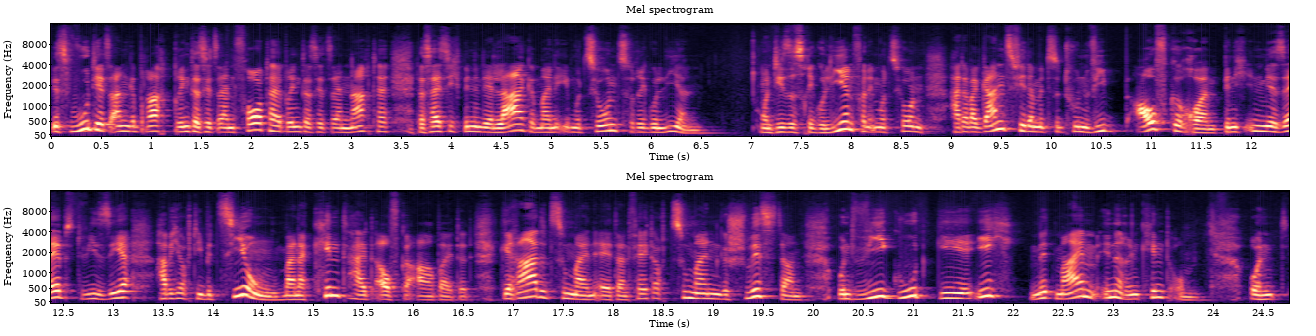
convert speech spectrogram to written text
Ist Wut jetzt angebracht? Bringt das jetzt einen Vorteil? Bringt das jetzt einen Nachteil? Das heißt, ich bin in der Lage, meine Emotionen zu regulieren. Und dieses Regulieren von Emotionen hat aber ganz viel damit zu tun, wie aufgeräumt bin ich in mir selbst, wie sehr habe ich auch die Beziehungen meiner Kindheit aufgearbeitet, gerade zu meinen Eltern, vielleicht auch zu meinen Geschwistern und wie gut gehe ich mit meinem inneren Kind um. Und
